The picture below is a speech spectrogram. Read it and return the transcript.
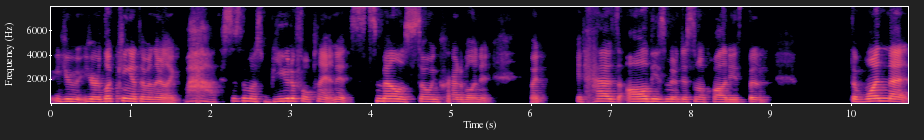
you you're looking at them and they're like wow this is the most beautiful plant. And it smells so incredible and it but it has all these medicinal qualities but the one that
